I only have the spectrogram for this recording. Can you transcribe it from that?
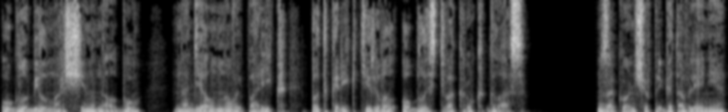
углубил морщину на лбу, надел новый парик, подкорректировал область вокруг глаз. Закончив приготовление,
